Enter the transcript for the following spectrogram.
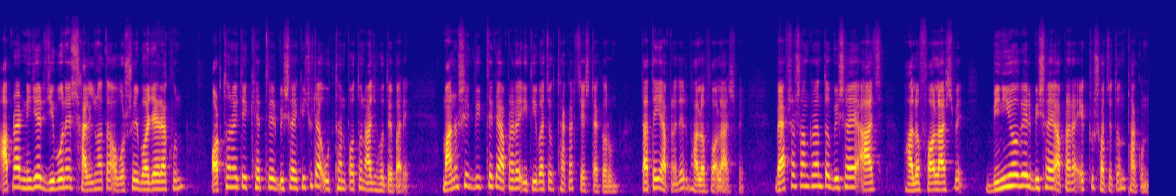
আপনার নিজের জীবনের শালীনতা অবশ্যই বজায় রাখুন। অর্থনৈতিক ক্ষেত্রের বিষয়ে কিছুটা উত্থান পতন আজ হতে পারে। মানসিক দিক থেকে আপনারা ইতিবাচক থাকার চেষ্টা করুন। তাতেই আপনাদের ভালো ফল আসবে। ব্যবসা সংক্রান্ত বিষয়ে আজ ভালো ফল আসবে। বিনিয়োগের বিষয়ে আপনারা একটু সচেতন থাকুন।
